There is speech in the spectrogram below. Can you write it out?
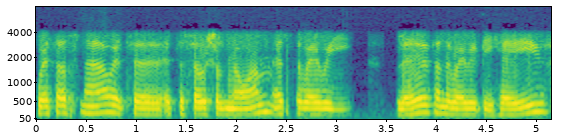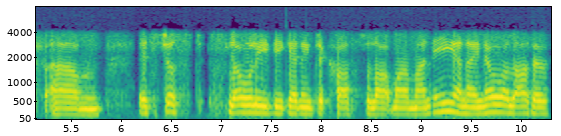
with us now. It's a it's a social norm. It's the way we live and the way we behave. Um, it's just slowly beginning to cost a lot more money, and I know a lot of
